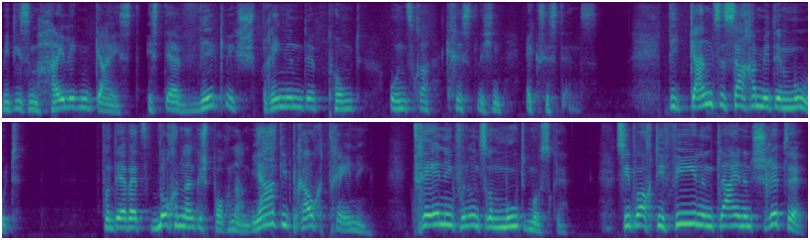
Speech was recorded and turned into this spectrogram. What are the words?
mit diesem Heiligen Geist ist der wirklich springende Punkt unserer christlichen Existenz. Die ganze Sache mit dem Mut, von der wir jetzt wochenlang gesprochen haben, ja, die braucht Training. Training von unserem Mutmuskel. Sie braucht die vielen kleinen Schritte.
